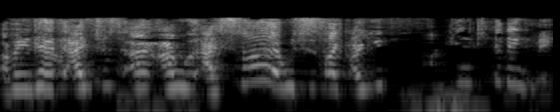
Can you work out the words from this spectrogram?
I mean, that, I just, I, I, I saw it, I was just like, are you fucking kidding me?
